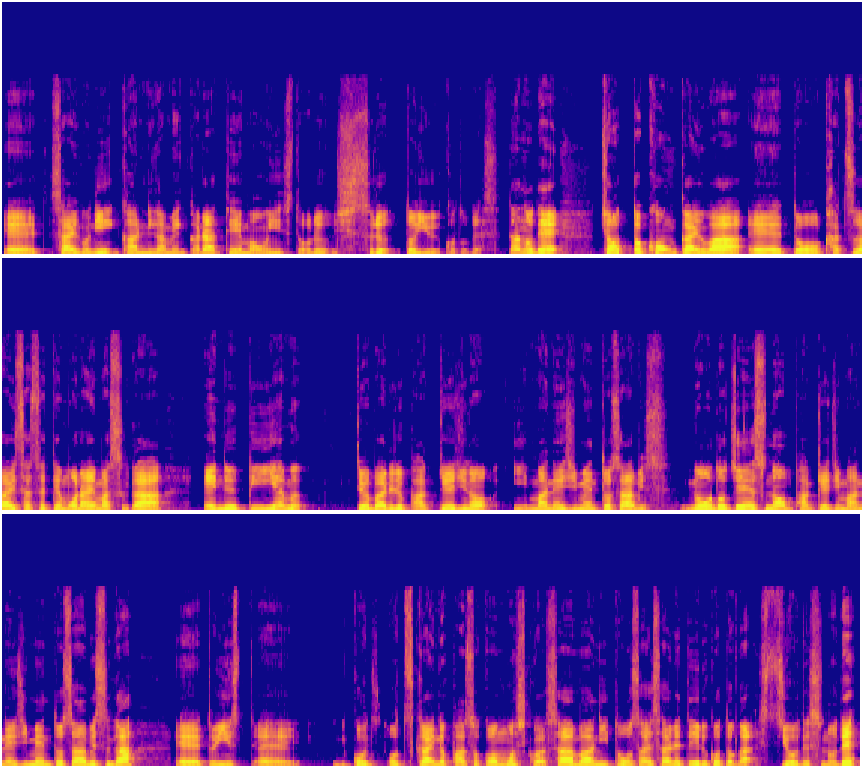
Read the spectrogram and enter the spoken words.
えー、最後に管理画面からテーマをインストールするということです。なので、ちょっと今回は、えーと、割愛させてもらいますが、NPM と呼ばれるパッケージのマネジメントサービス、Node.js のパッケージマネジメントサービスが、えーとインスえーごお使いのパソコンもしくはサーバーに搭載されていることが必要ですので、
